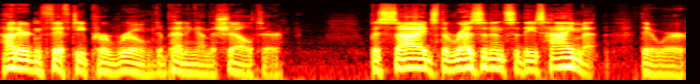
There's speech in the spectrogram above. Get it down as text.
150 per room, depending on the shelter. Besides the residents of these Heimat, there were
